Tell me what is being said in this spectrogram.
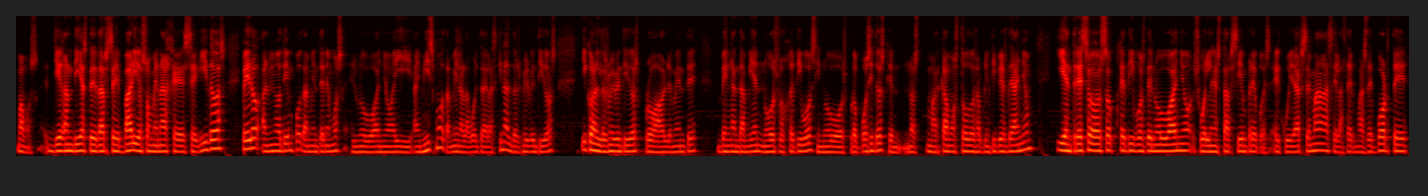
vamos, llegan días de darse varios homenajes seguidos, pero al mismo tiempo también tenemos el nuevo año ahí, ahí mismo, también a la vuelta de la esquina, el 2022, y con el 2022 probablemente vengan también nuevos objetivos y nuevos propósitos que nos marcamos todos a principios de año, y entre esos objetivos de nuevo año suelen estar siempre pues el cuidarse más, el hacer más deporte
